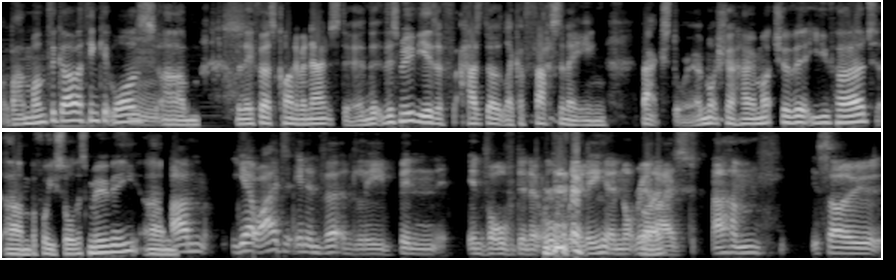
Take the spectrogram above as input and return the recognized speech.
about a month ago, I think it was, mm. um, when they first kind of announced it. And th- this movie is a, has the, like a fascinating backstory. I'm not sure how much of it you've heard um, before you saw this movie. Um, um yeah, well, I'd inadvertently been involved in it all really, and not realized. Right. Um, so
